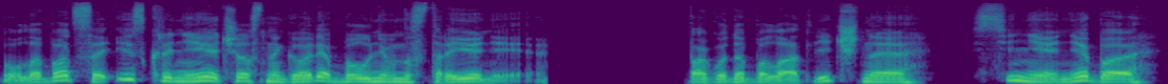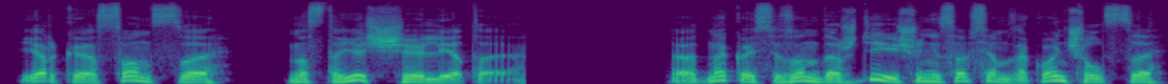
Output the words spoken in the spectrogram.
Улыбаться искренне я, честно говоря, был не в настроении. Погода была отличная, синее небо, яркое солнце, настоящее лето. Однако сезон дождей еще не совсем закончился,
